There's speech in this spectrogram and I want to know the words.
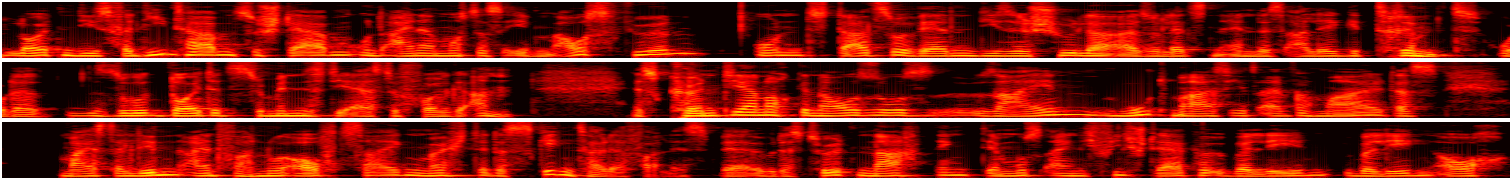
Leuten, die es verdient haben zu sterben und einer muss das eben ausführen und dazu werden diese Schüler also letzten Endes alle getrimmt oder so deutet's zumindest die 1. Folge an. Es könnte ja noch genauso sein, mutmaße ich jetzt einfach mal, dass Meister Lin einfach nur aufzeigen möchte, dass das Gegenteil der Fall ist. Wer über das Töten nachdenkt, der muss eigentlich viel stärker überleben überlegen auch,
